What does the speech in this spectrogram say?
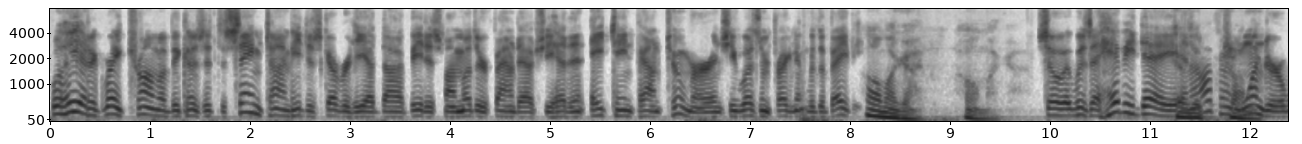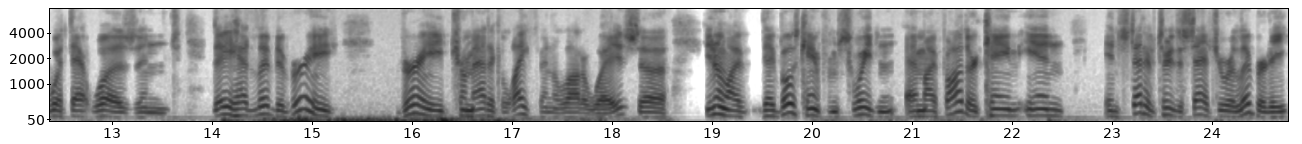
Well, he had a great trauma because at the same time he discovered he had diabetes, my mother found out she had an 18 pound tumor and she wasn't pregnant with a baby. Oh my God! Oh my God! So it was a heavy day, and I often trauma. wonder what that was. And they had lived a very, very traumatic life in a lot of ways. Uh, you know, my, they both came from Sweden, and my father came in instead of through the Statue of Liberty.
